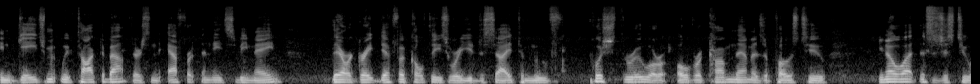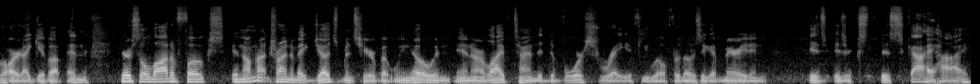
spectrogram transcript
engagement we've talked about. There's an effort that needs to be made. There are great difficulties where you decide to move, push through, or overcome them, as opposed to you know what, this is just too hard. I give up. And there's a lot of folks, and I'm not trying to make judgments here, but we know in, in our lifetime the divorce rate, if you will, for those who get married and is is, is sky high.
